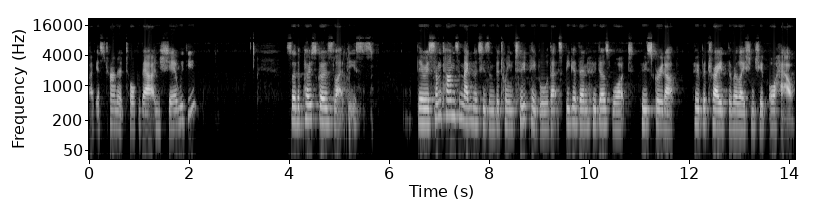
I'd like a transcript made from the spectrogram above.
I guess, trying to talk about and share with you. So the post goes like this There is sometimes a magnetism between two people that's bigger than who does what, who screwed up, who betrayed the relationship, or how.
